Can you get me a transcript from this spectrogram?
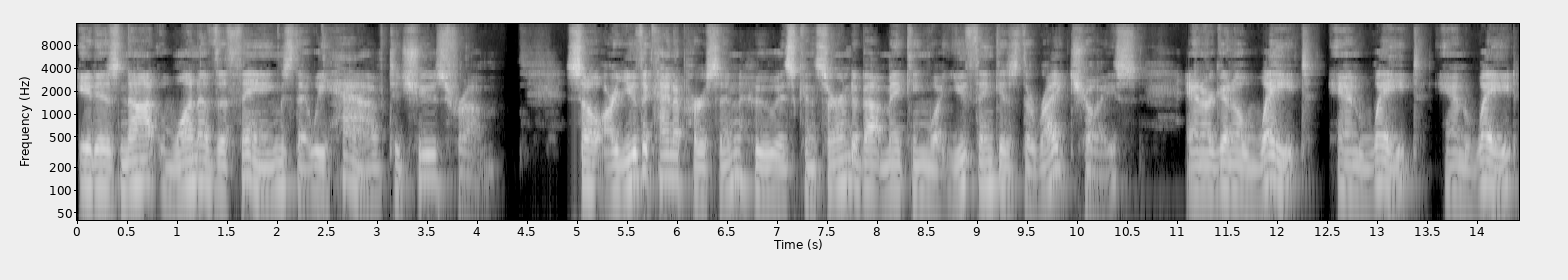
It is not one of the things that we have to choose from. So, are you the kind of person who is concerned about making what you think is the right choice and are going to wait and wait and wait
